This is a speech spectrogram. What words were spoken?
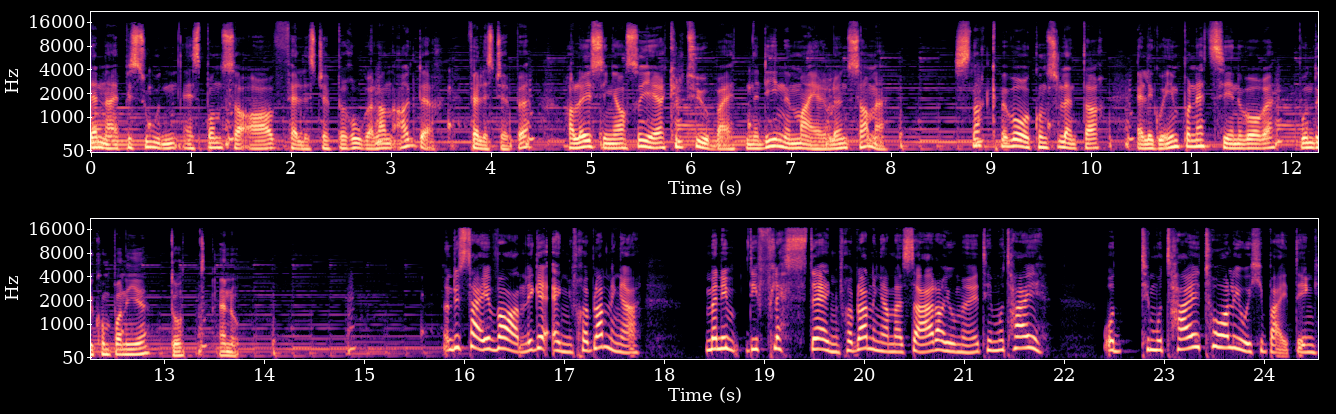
Denne episoden er sponsa av Felleskjøpet Rogaland Agder. Felleskjøpet har løsninger som gjør kulturbeitene dine mer lønnsomme. Snakk med våre konsulenter, eller gå inn på nettsidene våre bondekompaniet.no. Du sier vanlige engfrøblandinger, men i de fleste engfrøblandingene så er det jo mye timotei. Og timotei tåler jo ikke beiting.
